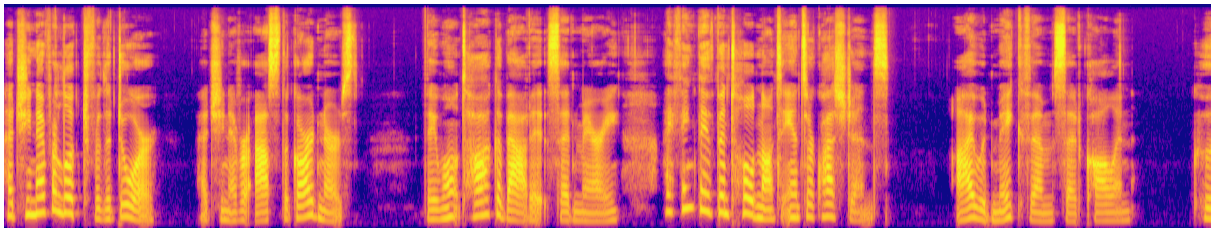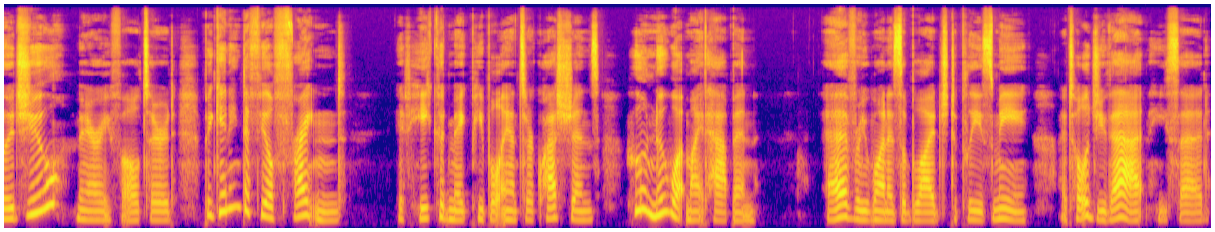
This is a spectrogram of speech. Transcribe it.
Had she never looked for the door? Had she never asked the gardeners? They won't talk about it, said Mary. I think they've been told not to answer questions. I would make them, said Colin. Could you? Mary faltered, beginning to feel frightened. If he could make people answer questions, who knew what might happen? Everyone is obliged to please me. I told you that, he said.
